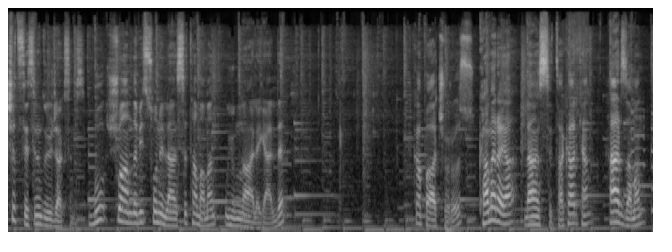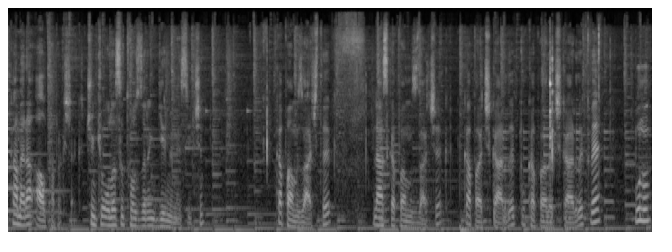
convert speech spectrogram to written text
çıt sesini duyacaksınız. Bu şu anda bir Sony lensi tamamen uyumlu hale geldi. Kapağı açıyoruz. Kameraya lensi takarken her zaman kamera alta bakacak. Çünkü olası tozların girmemesi için. Kapağımızı açtık. Lens kapağımız da açık. Kapağı çıkardık. Bu kapağı da çıkardık ve bunun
